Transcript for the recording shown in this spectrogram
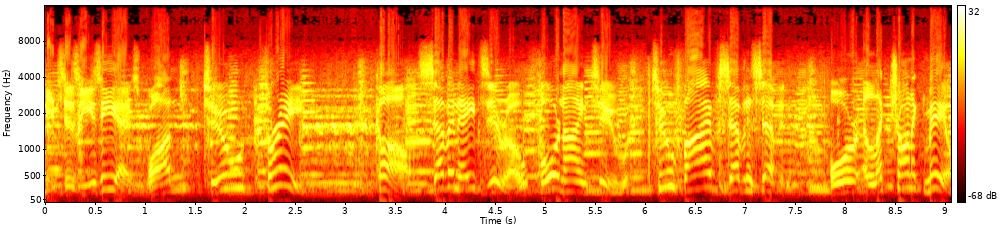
It's as easy as one, two, three. Call 780-492-2577 or electronic mail.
